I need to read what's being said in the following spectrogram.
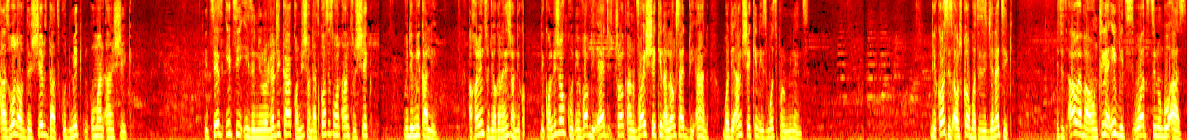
as one of the shapes that could make human hand shake. It says ET is a neurological condition that causes one hand to shake rhythmically. According to the organization, the, the condition could involve the head, trunk, and voice shaking alongside the hand, but the hand shaking is most prominent. The cause is obscure but it is genetic. It is, however, unclear if it's what Tinubu has,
